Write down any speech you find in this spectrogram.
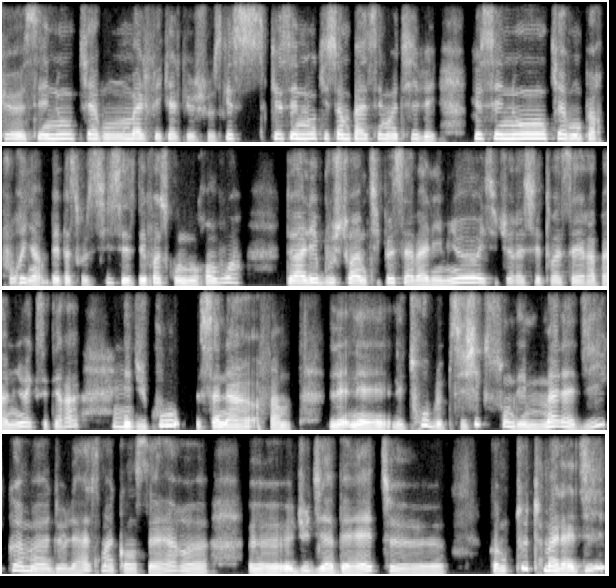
que c'est nous qui avons mal fait quelque chose, que c'est nous qui sommes pas assez motivés, que c'est nous qui avons peur pour rien. Mais parce que aussi, c'est des fois ce qu'on nous renvoie. De aller, bouge-toi un petit peu, ça va aller mieux. Et si tu restes chez toi, ça ira pas mieux, etc. Et Mm. du coup, ça n'a, enfin, les, les- les troubles psychiques sont des maladies comme euh, de l'asthme, un cancer, euh, euh, du diabète, euh, comme toute maladie,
